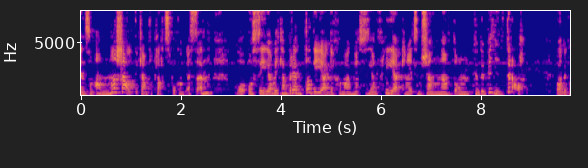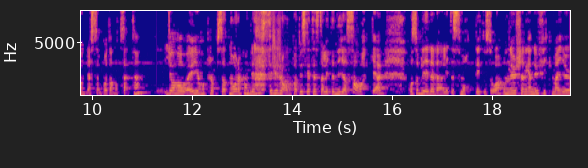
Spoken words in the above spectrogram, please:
än som annars alltid kan ta plats på kongressen och, och se om vi kan bredda det engagemanget, och se om fler kan liksom känna att de kunde bidra under kongressen på ett annat sätt. jag har, jag har propsat några kongresser i rad på att vi ska testa lite nya saker. Och så blir det där lite småttigt och så. Och nu känner jag, nu fick man ju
